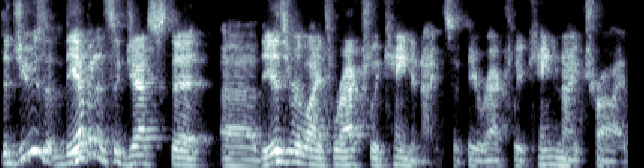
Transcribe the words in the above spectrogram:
the Jews. The evidence suggests that uh, the Israelites were actually Canaanites, that they were actually a Canaanite tribe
